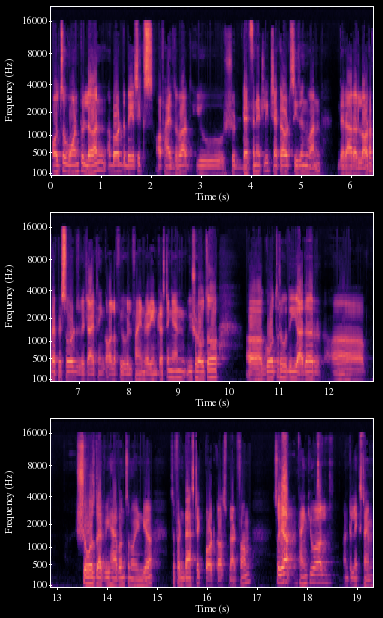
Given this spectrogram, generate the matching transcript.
also want to learn about the basics of Hyderabad, you should definitely check out season one. There are a lot of episodes which I think all of you will find very interesting, and you should also uh, go through the other uh, shows that we have on Suno India. It's a fantastic podcast platform. So, yeah, thank you all. Until next time.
